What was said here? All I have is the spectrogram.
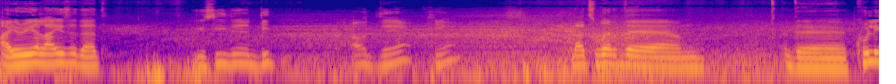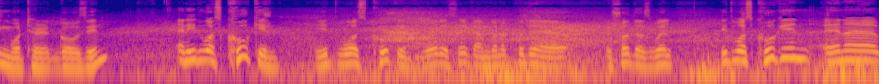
i realized that you see the bit out there here? That's where the um, the cooling water goes in. And it was cooking. It was cooking. Wait a sec i'm gonna put a, a shot as well. It was cooking and uh,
